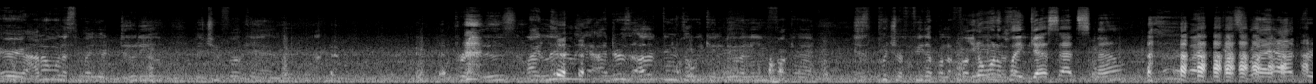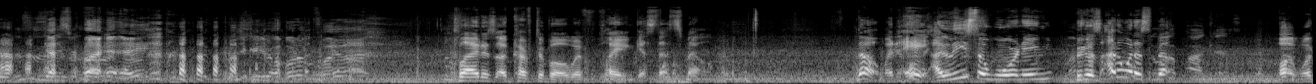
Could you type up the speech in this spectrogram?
area. I don't want to smell your doo doo that you fucking produce. Like literally, uh, there's other things that we can do, and then you fucking just put your feet up on the fucking. You don't want to play guess that smell? like, guess what I had for This isn't guess even what I ate? you don't want to play that? Clyde is uncomfortable with playing Guess That Smell. No, but hey, at least a warning because I don't want to Doing a smell. podcast. Oh, well,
